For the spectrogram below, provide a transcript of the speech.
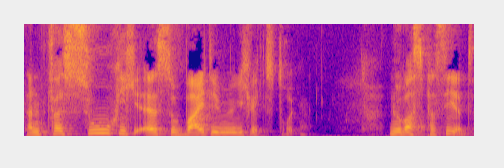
dann versuche ich es so weit wie möglich wegzudrücken. Nur was passiert?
